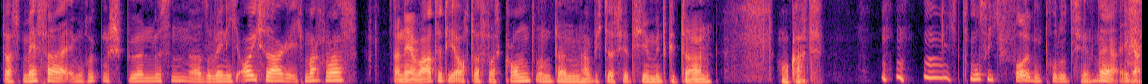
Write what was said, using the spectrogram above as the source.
das Messer im Rücken spüren müssen. Also wenn ich euch sage, ich mache was, dann erwartet ihr auch, dass was kommt und dann habe ich das jetzt hier mitgetan. Oh Gott. Jetzt muss ich Folgen produzieren. Naja, egal.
